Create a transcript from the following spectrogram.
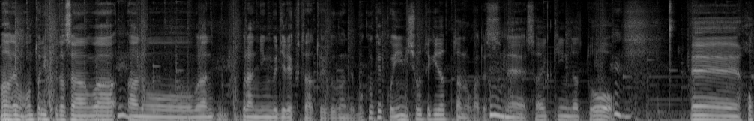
まあでも本当に福田さんは、あのブランブランディングディレクターという部分で僕結構印象的だったのがですね、最近だと、えー北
